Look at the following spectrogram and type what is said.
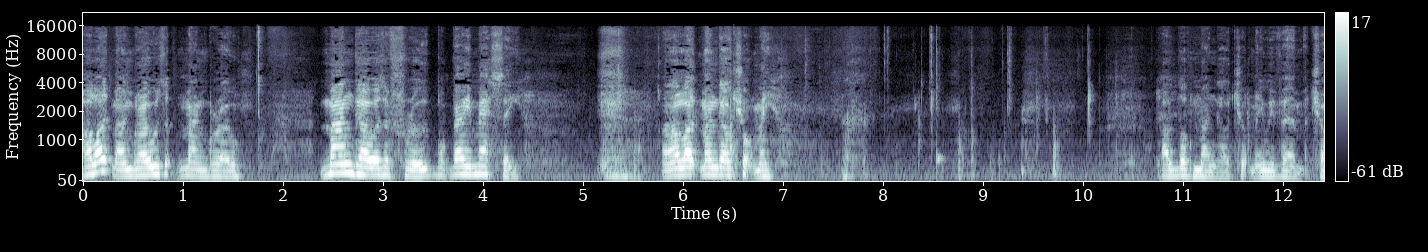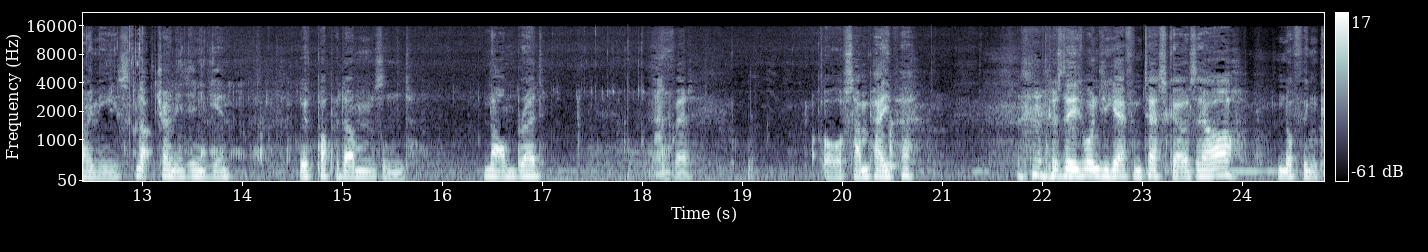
I like mango as mango. Mango as a fruit, but very messy. And I like mango chutney. I love mango chutney with um, Chinese, not Chinese Indian, with poppadoms and naan bread And bread. or sandpaper. Because these ones you get from Tesco's, they are nothing.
